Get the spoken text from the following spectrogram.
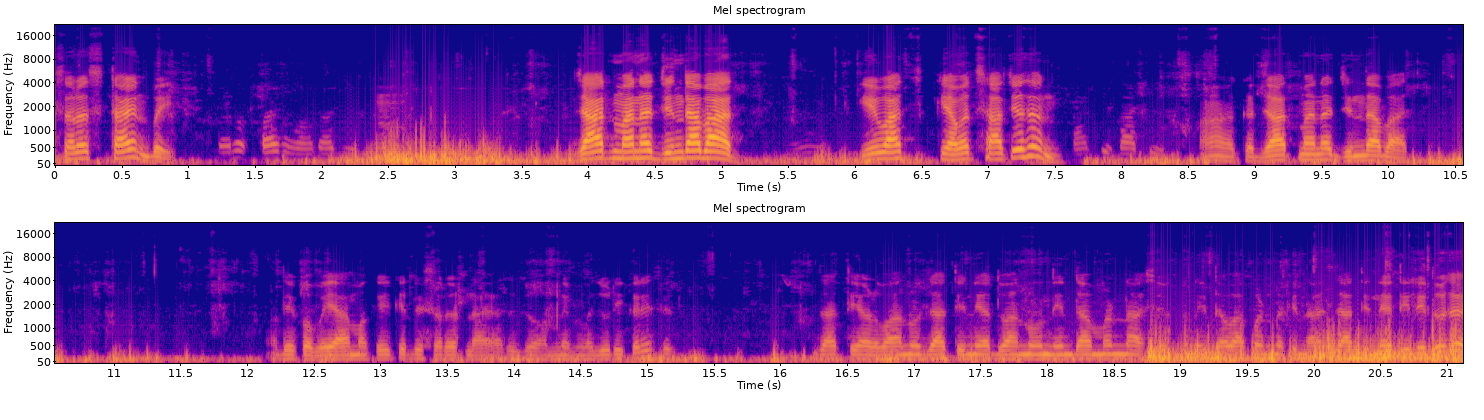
સરસ થાય ને ભાઈ? જાત માનસ જિંદાબાદ. એ વાત કહેવત સાચી છે ને? હા કે જાત માનસ જિંદાબાદ. દેખો ભાઈ આ મકઈ કેટલી સરસ લાવ્યા છે. જો અમને મજૂરી કરી છે. જાતે હળવાનું જાતે નેદવાનું નિંદામણ ના છે. કોઈ દવા પણ નથી ના જાતે નેદી લીધું છે.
